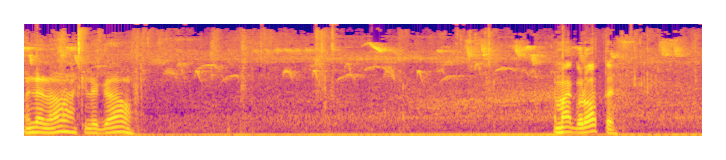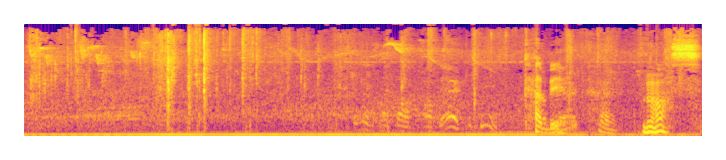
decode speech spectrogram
Olha lá, que legal. É uma grota. Tá aberto. Nossa.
